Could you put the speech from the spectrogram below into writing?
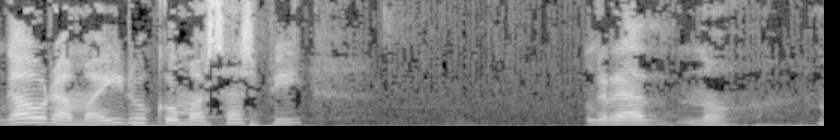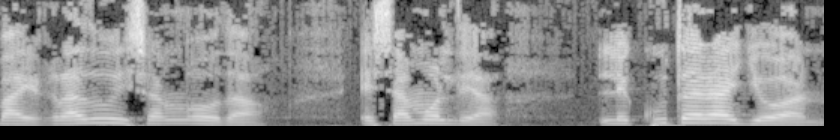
Gaur amairuko mazazpi grad, no, bai, gradu izango da. Esan moldea, lekutara joan,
